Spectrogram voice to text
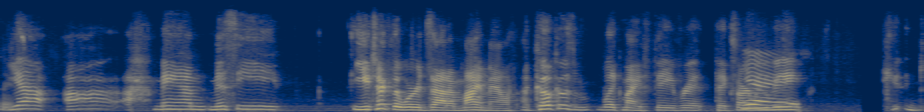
Nice. Yeah, uh, man, Missy, you took the words out of my mouth. Uh, Coco's like my favorite Pixar Yay. movie,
